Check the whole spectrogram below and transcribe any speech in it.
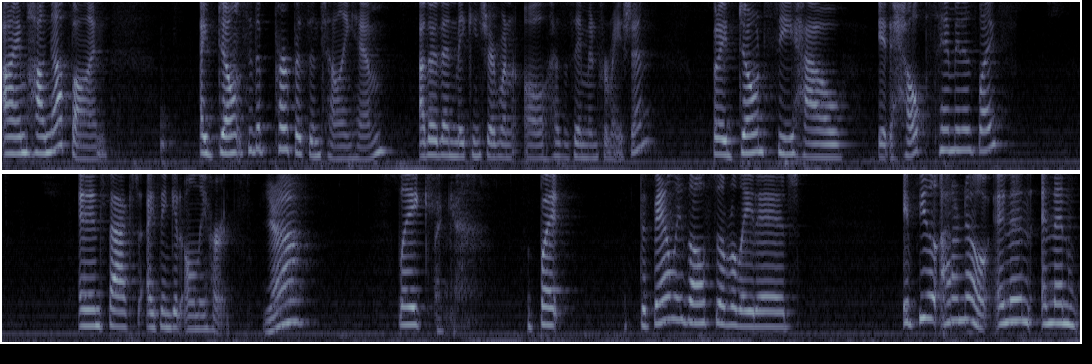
I'm hung up on. I don't see the purpose in telling him, other than making sure everyone all has the same information. But I don't see how it helps him in his life. And in fact, I think it only hurts. Yeah. Like, but the family's all still related. It feel I don't know. And then and then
